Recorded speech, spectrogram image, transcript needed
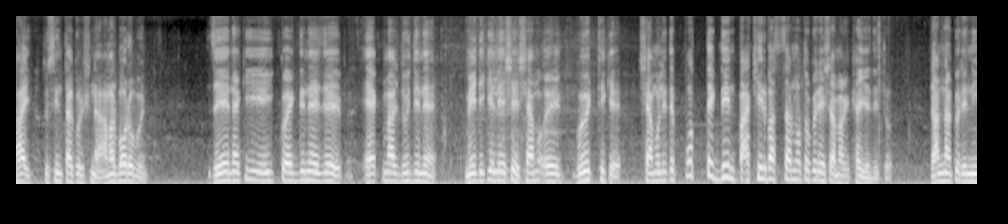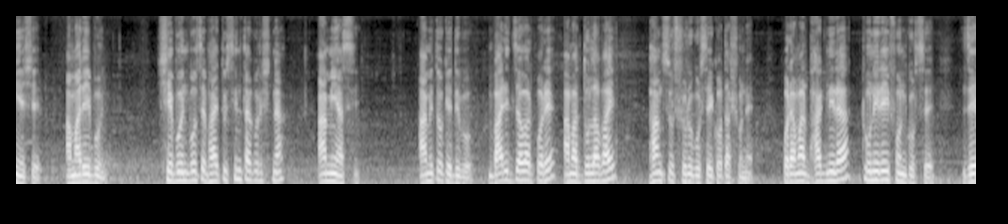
ভাই, তুই চিন্তা করিস না, আমার বড় বোন। যে নাকি এই কয়েকদিনে যে এক মাস, দুই দিনে মেডিকেলে এসে শ্যাম ওই বুয়েট থেকে শ্যামলিতে প্রত্যেক দিন পাখির বাচ্চার মতো করে এসে আমাকে খাইয়ে দিত। রান্না করে নিয়ে এসে আমার এই বোন। সে বোন বলছে, ভাই, তুই চিন্তা করিস না, আমি আছি। আমি তোকে দিব। বাড়ির যাওয়ার পরে আমার দোলা ভাই ভাঙচুর শুরু করছে এই কথা শুনে। পরে আমার ভাগ্নিরা টুনিরেই ফোন করছে যে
